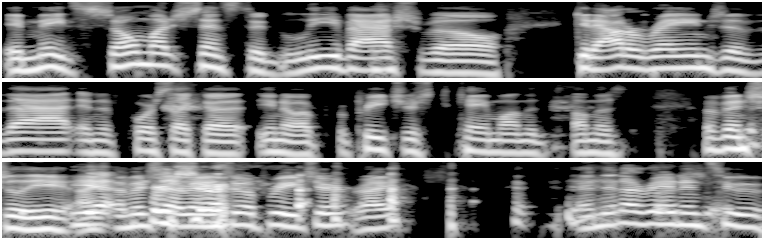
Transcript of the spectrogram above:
it made so much sense to leave asheville get out of range of that. And of course, like a you know a, preacher came on the on the eventually. I, Yeah, eventually, I ran sure. into a preacher, right? and then I ran For into sure.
